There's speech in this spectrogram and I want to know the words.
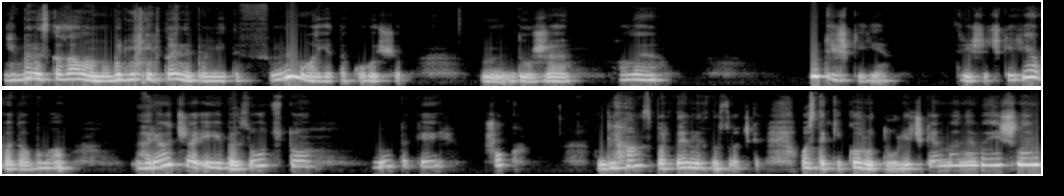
Якби не сказала, мабуть, би ніхто й не помітив. Немає такого, щоб дуже, але ну, трішки є. Трішечки є, вода була гаряча і без оцту. Ну, такий шок для спортивних носочків. Ось такі коротулечки в мене вийшли.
